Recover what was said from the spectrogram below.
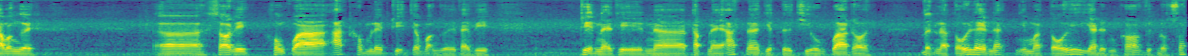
chào mọi người. Uh, sorry hôm qua ad không lên chuyện cho mọi người tại vì chuyện này thì là tập này ad à, dịch từ chiều hôm qua rồi. Định là tối lên đấy nhưng mà tối gia đình có việc đột xuất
